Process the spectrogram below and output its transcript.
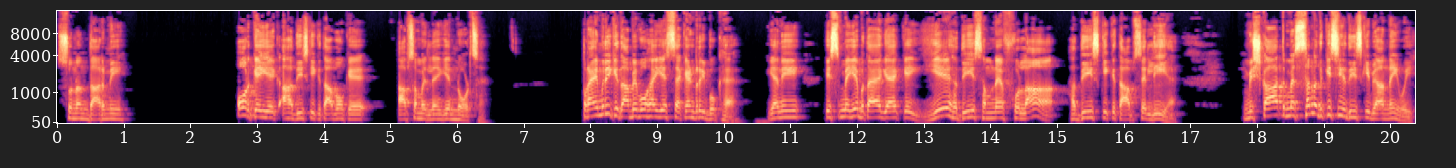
سنن دارمی اور کئی ایک احادیث کی کتابوں کے آپ سمجھ لیں یہ نوٹس ہیں۔ پرائمری کتابیں وہ ہیں، یہ سیکنڈری بک ہے۔ یعنی اس میں یہ بتایا گیا ہے کہ یہ حدیث ہم نے فلاں حدیث کی کتاب سے لی ہے۔ مشکات میں سند کسی حدیث کی بیان نہیں ہوئی۔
